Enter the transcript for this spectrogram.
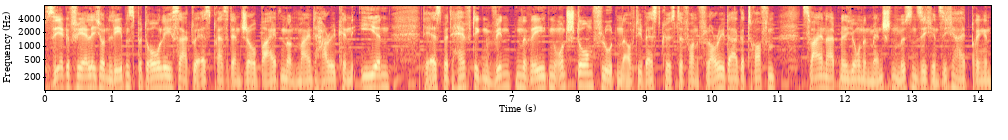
Sehr gefährlich und lebensbedrohlich, sagt US-Präsident Joe Biden und meint Hurricane Ian. Der ist mit heftigen Winden, Regen und Sturmfluten auf die Westküste von Florida getroffen. Zweieinhalb Millionen Menschen müssen sich in Sicherheit bringen.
